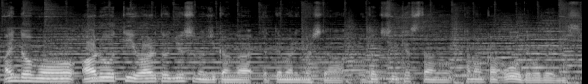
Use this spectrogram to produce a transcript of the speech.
はいどうも。ROT ワールドニュースの時間がやってまいりました。私キャスターの田中王でございます。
